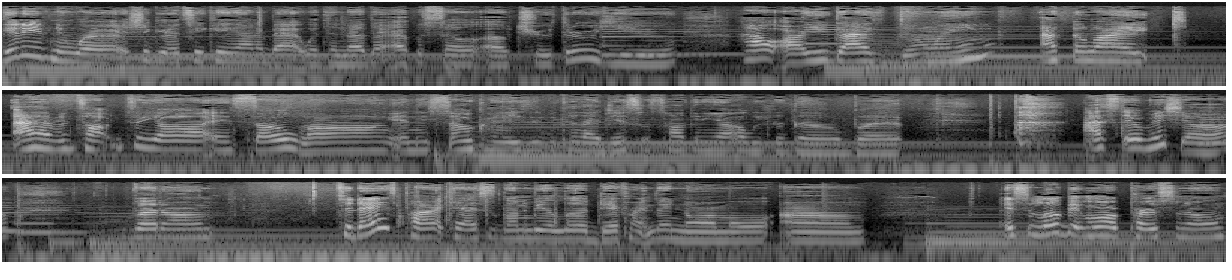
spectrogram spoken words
Good evening, world. It's your girl TK on the back with another episode of True Through You. How are you guys doing? I feel like I haven't talked to y'all in so long, and it's so crazy because I just was talking to y'all a week ago, but I still miss y'all. But um, today's podcast is going to be a little different than normal. Um, it's a little bit more personal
